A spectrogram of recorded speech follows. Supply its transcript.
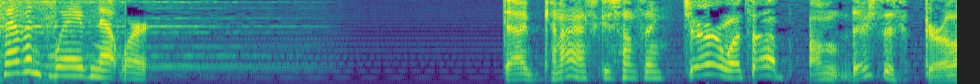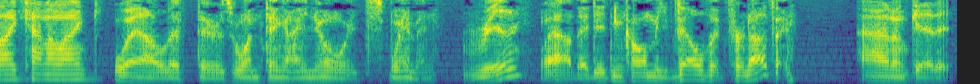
Seventh Wave Network. Dad, can I ask you something? Sure, what's up? Um, there's this girl I kind of like. Well, if there's one thing I know, it's women. Really? Well, they didn't call me Velvet for nothing. I don't get it.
